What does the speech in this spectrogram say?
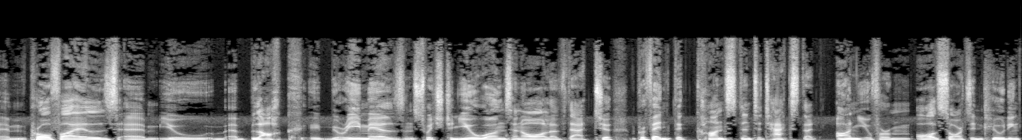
um, profiles, um, you uh, block your emails and switch to new ones, and all of that to prevent the constant attacks that on you from all sorts, including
